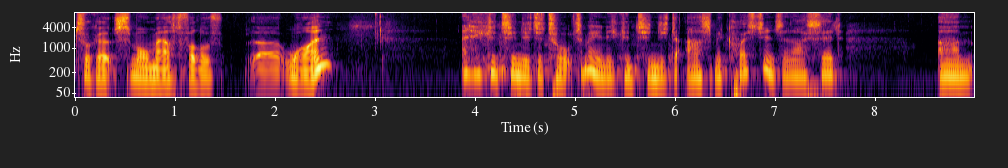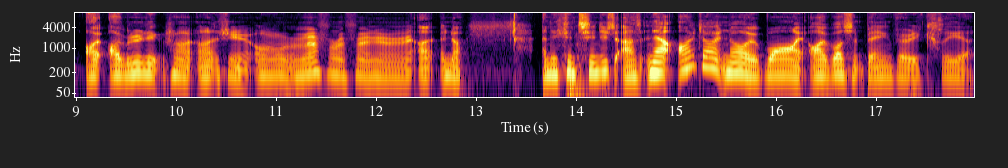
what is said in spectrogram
took a small mouthful of uh. And he continued to talk to me and he continued to ask me questions. And I said, um, I, I really can't answer you. No. And he continued to ask. Now, I don't know why I wasn't being very clear.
